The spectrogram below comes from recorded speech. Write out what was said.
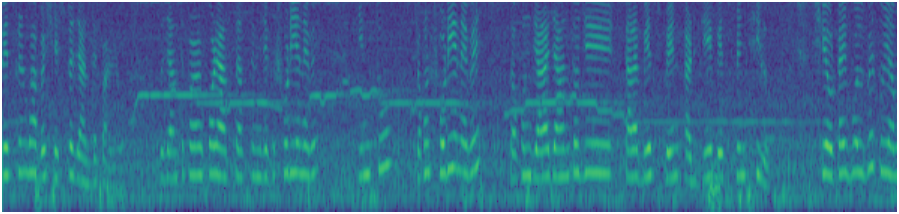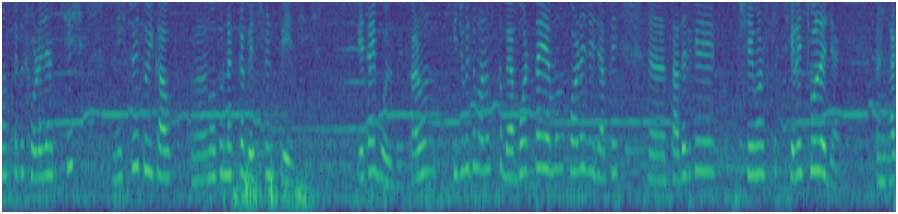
বেস্ট ফ্রেন্ড ভাবে, সে সেটা জানতে পারল। তো জানতে পারার পরে আস্তে আস্তে নিজেকে সরিয়ে নেবে। কিন্তু যখন সরিয়ে নেবে, তখন যারা জানতো যে তারা বেস্ট ফ্রেন্ড আর যে বেস্ট ফ্রেন্ড ছিল, সে ওটাই বলবে, তুই আমার থেকে সরে যাচ্ছিস। নিশ্চয়ই তুই কাউ, নতুন একটা বেস্ট ফ্রেন্ড পেয়েছিস। এটাই বলবে। কারণ কিছু কিছু মানুষ তো ব্যবহারটাই এমন করে যে যাতে তাদেরকে সেই মানুষটা ছেড়ে চলে যায়। আর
